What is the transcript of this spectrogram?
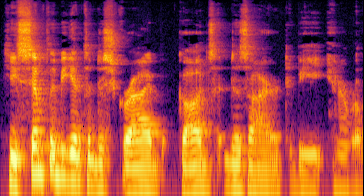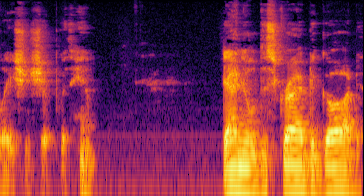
he simply began to describe God's desire to be in a relationship with him. Daniel described a God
